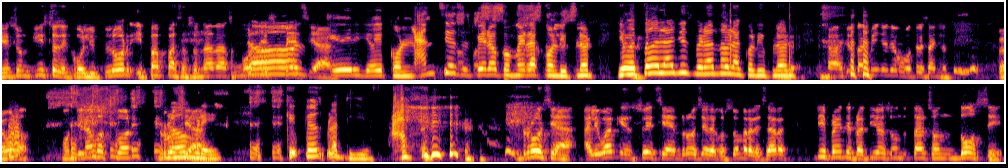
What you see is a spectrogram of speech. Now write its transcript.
que es un guiso de coliflor y papas sazonadas con No, especias. que yo con ansias espero comer la coliflor. Llevo todo el año esperando la coliflor. Ah, yo también, yo llevo como tres años. Pero bueno, continuamos con No, Rusia. hombre, qué feos platillos. Rusia, al igual que en Suecia, en Rusia se acostumbra a realizar diferentes platillos, un total son 12.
